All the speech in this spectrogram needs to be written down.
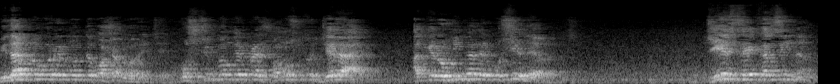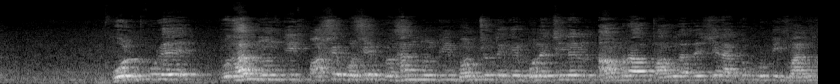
বিধাননগরের মধ্যে বসানো হয়েছে, পশ্চিমবঙ্গের প্রায় সমস্ত জেলায় আজকে রোহিঙ্গাদের বসিয়ে দেওয়া হয়েছে। যে শেখ হাসিনা বোলপুরে প্রধানমন্ত্রীর পাশে বসে প্রধানমন্ত্রী মঞ্চ থেকে বলেছিলেন, আমরা বাংলাদেশের এত কোটি মানুষ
